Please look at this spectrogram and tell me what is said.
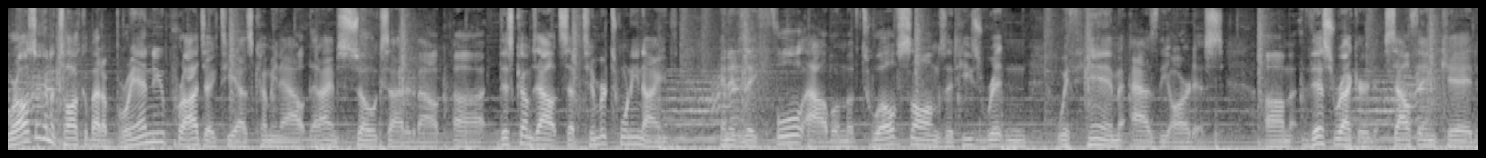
We're also going to talk about a brand new project he has coming out that I am so excited about. Uh, this comes out September 29th, and it is a full album of 12 songs that he's written with him as the artist. Um, this record, South End Kid,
